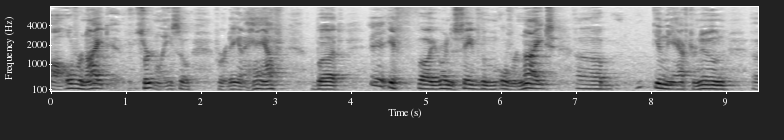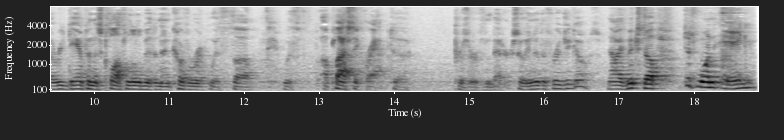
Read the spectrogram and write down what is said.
uh, overnight, certainly, so for a day and a half, but if uh, you're going to save them overnight, uh, in the afternoon, uh, redampen this cloth a little bit and then cover it with, uh, with a plastic wrap to preserve them better. So into the fridge it goes. Now I've mixed up just one egg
